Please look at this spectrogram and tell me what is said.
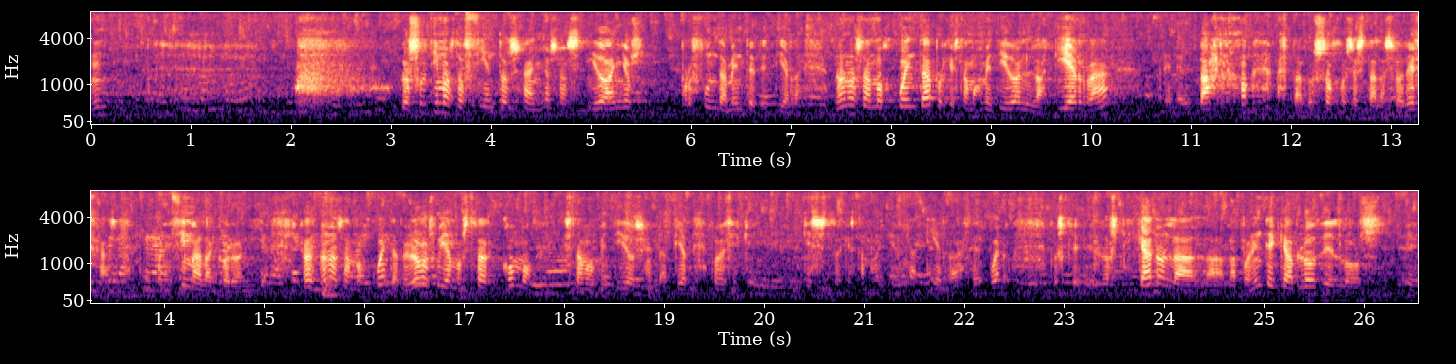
¿Mm? Los últimos 200 años han sido años profundamente de tierra. No nos damos cuenta porque estamos metidos en la tierra, en el barro, hasta los ojos, hasta las orejas, por encima de la coronilla. no nos damos cuenta, pero luego os voy a mostrar cómo estamos metidos en la tierra. Puedo decir, ¿qué, qué es esto que estamos metidos en la tierra? Bueno, pues que lo explicaron la, ponente que habló de los, eh,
